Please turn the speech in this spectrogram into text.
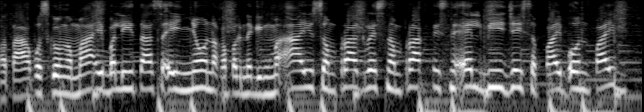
matapos ko nga maibalita sa inyo na kapag naging maayos ang progress ng practice ni LBJ sa 5 on 5,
